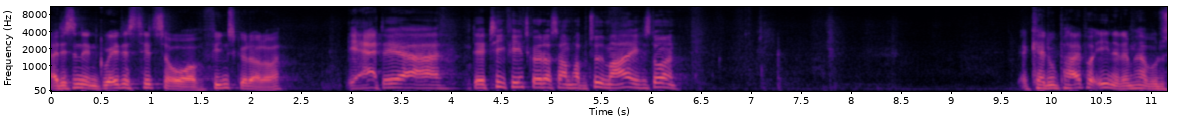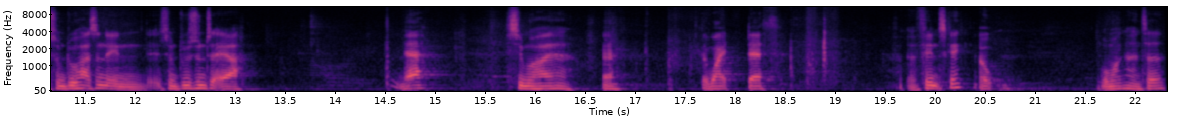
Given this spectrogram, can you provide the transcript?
Er det sådan en greatest hits over finskytter, eller hvad? Ja, det er, det er 10 finskytter, som har betydet meget i historien. Kan du pege på en af dem her, hvor du, som du har sådan en, som du synes er Ja, Simo Haja? ja. The White Death. Finsk, ikke? Jo, Hvor mange har han taget?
